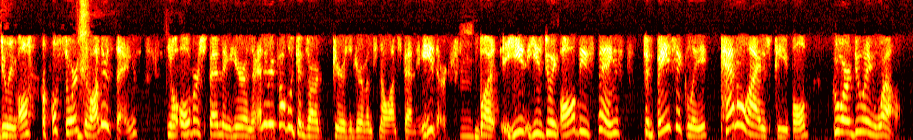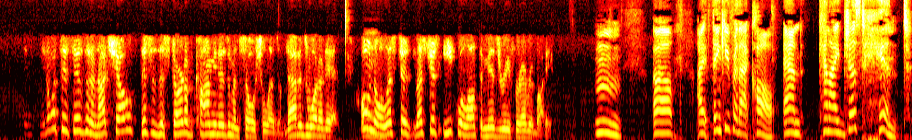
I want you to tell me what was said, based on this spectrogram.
doing all, all sorts of other things you know, overspending here and there. And the Republicans aren't peers of driven snow on spending either. But he he's doing all these things to basically penalize people who are doing well. And you know what this is in a nutshell? This is the start of communism and socialism. That is what it is. Oh no, let's just let's just equal out the misery for everybody. Uh, I thank you for that call. And can I just hint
